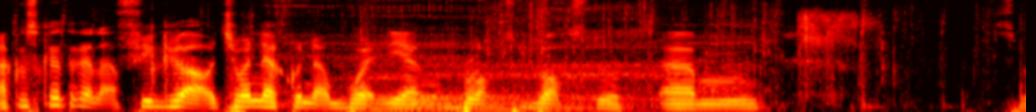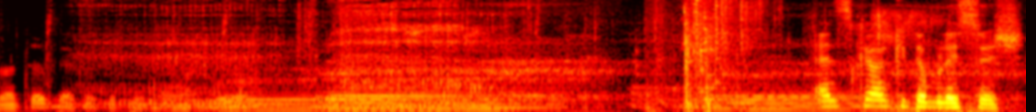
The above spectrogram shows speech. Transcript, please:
Aku sekarang tengah nak figure out macam mana aku nak buat yang blocks-blocks tu. Um, sebab tu biar aku kita And sekarang kita boleh search.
